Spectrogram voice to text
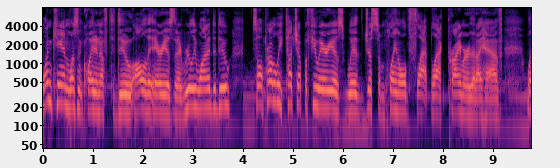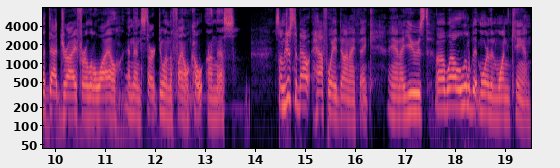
One can wasn't quite enough to do all of the areas that I really wanted to do, so I'll probably touch up a few areas with just some plain old flat black primer that I have, let that dry for a little while, and then start doing the final coat on this. So I'm just about halfway done, I think, and I used, uh, well, a little bit more than one can.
